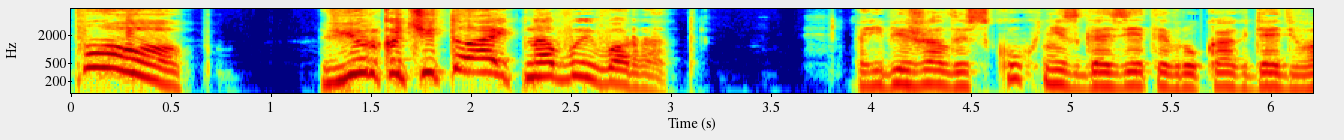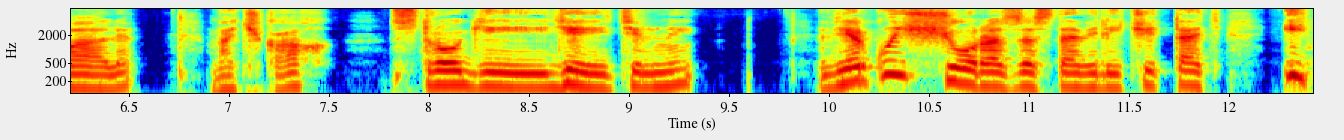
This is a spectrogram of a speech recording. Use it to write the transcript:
Пап! Верка читает на выворот! Прибежал из кухни с газетой в руках дядь Валя, в очках, строгий и деятельный. Верку еще раз заставили читать и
